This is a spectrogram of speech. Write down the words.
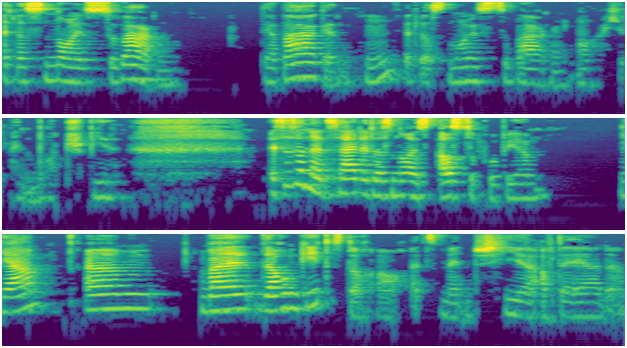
etwas Neues zu wagen. Der Wagen, hm? etwas Neues zu wagen. Oh, ich habe ein Wortspiel. Es ist an der Zeit, etwas Neues auszuprobieren. Ja, ähm, weil darum geht es doch auch als Mensch hier auf der Erde.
